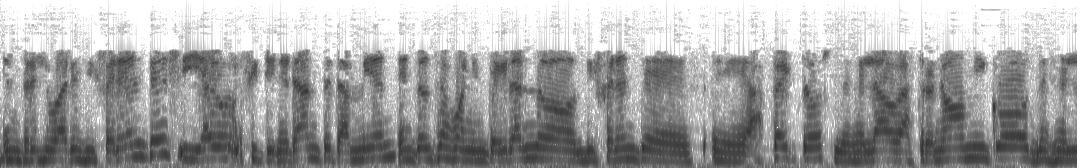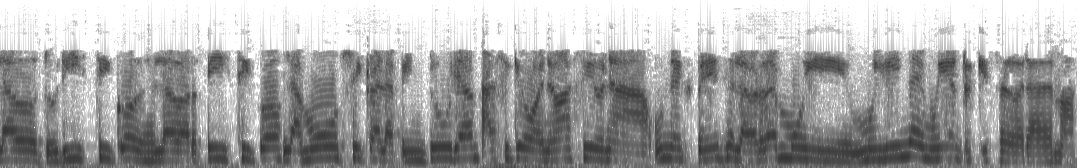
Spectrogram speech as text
en tres lugares diferentes y algo itinerante también, entonces bueno, integrando diferentes eh, aspectos, desde el lado gastronómico, desde el lado turístico, desde el lado artístico, la música, la pintura, así que bueno, ha sido una, una experiencia la verdad muy, muy linda y muy enriquecedora además.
